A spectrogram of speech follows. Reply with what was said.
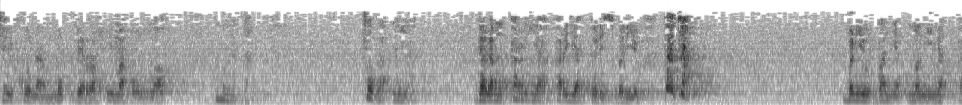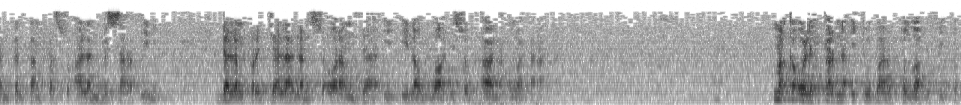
Syekhuna Mukbir rahimahullah mengetahui. Coba lihat dalam karya-karya tulis beliau. Baca. Beliau banyak mengingatkan tentang persoalan besar ini dalam perjalanan seorang dai ila Allah Subhanahu wa taala. Maka oleh karena itu barakallahu fikum.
